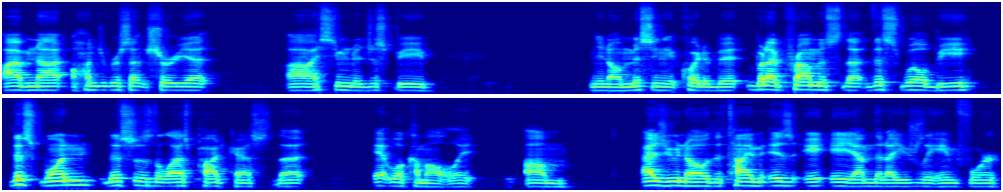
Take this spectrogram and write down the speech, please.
I'm not 100% sure yet. Uh, I seem to just be, you know, missing it quite a bit. But I promise that this will be, this one, this is the last podcast that it will come out late. Um, as you know, the time is 8 a.m. that I usually aim for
